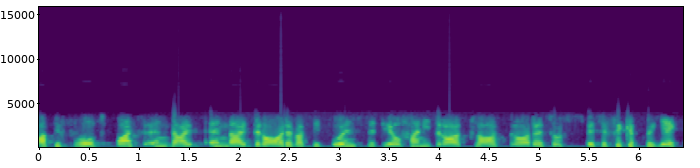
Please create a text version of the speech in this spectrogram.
op die voels pas in daai in daai drade wat die boonste deel van die draad plaasdrade, so 'n spesifieke projek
